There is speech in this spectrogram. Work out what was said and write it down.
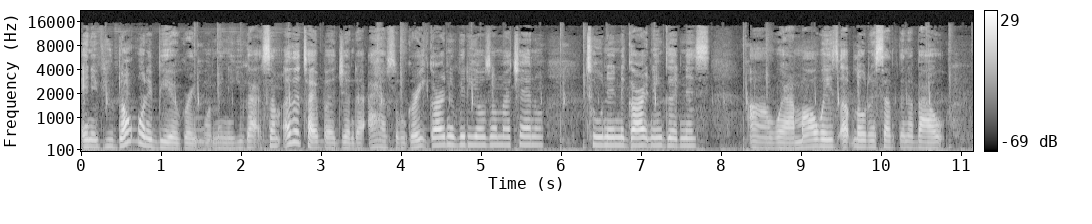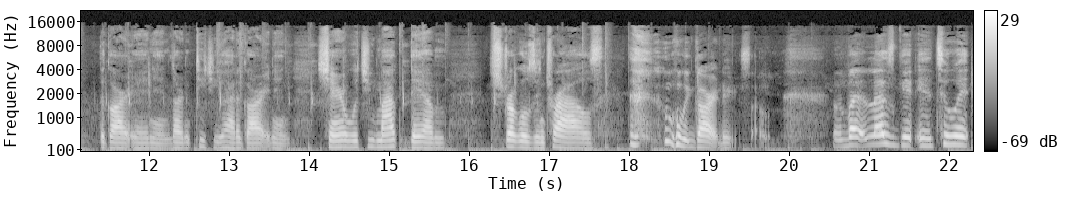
And if you don't want to be a great woman and you got some other type of agenda, I have some great gardening videos on my channel. Tune in to gardening goodness uh, where I'm always uploading something about the garden and learning, teaching you how to garden and sharing with you my damn struggles and trials with gardening. So, but let's get into it.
